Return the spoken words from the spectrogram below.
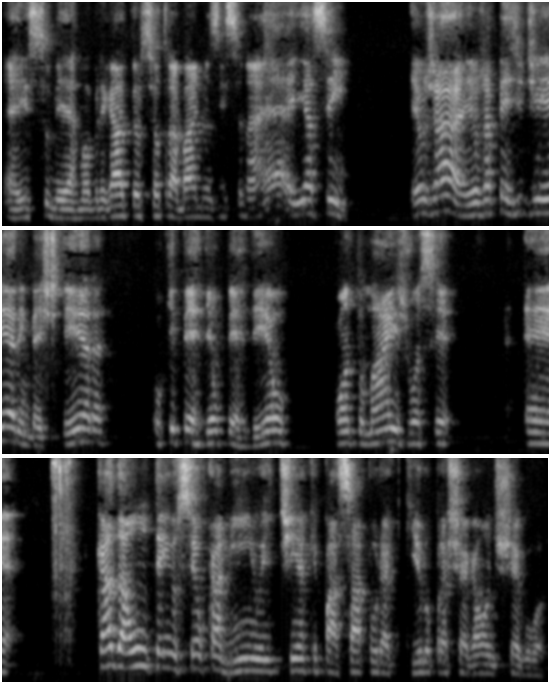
É isso mesmo. Obrigado pelo seu trabalho nos ensinar. É, e assim, eu já, eu já perdi dinheiro em besteira. O que perdeu, perdeu. Quanto mais você. É, cada um tem o seu caminho e tinha que passar por aquilo para chegar onde chegou.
